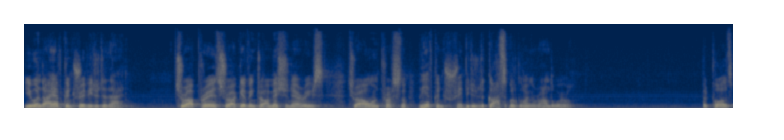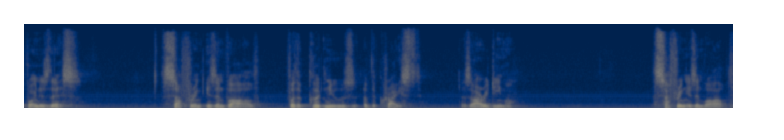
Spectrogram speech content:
you and I have contributed to that. Through our prayers, through our giving to our missionaries, through our own personal, we have contributed to the gospel going around the world. But Paul's point is this suffering is involved for the good news of the Christ as our Redeemer. Suffering is involved.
